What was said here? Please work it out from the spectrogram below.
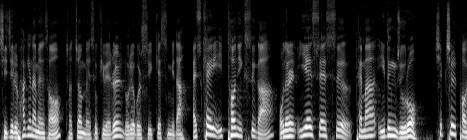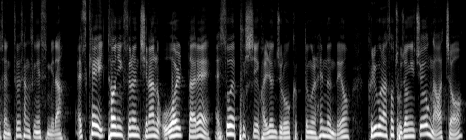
지지를 확인하면서 저점 매수 기회를 노려볼 수 있겠습니다. SK 이터닉스가 오늘 ESS 테마 2등주로 17% 상승했습니다. SK 이터닉스는 지난 5월 달에 SOFC 관련주로 급등을 했는데요. 그리고 나서 조정이 쭉 나왔죠.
